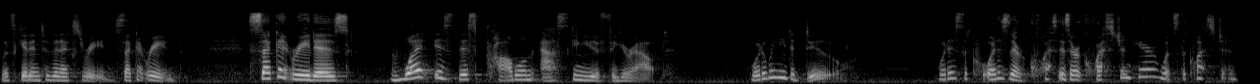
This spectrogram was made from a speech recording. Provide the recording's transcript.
let's get into the next read, second read. Second read is, what is this problem asking you to figure out? What do we need to do? What is, the, what is there, is there a question here? What's the question?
